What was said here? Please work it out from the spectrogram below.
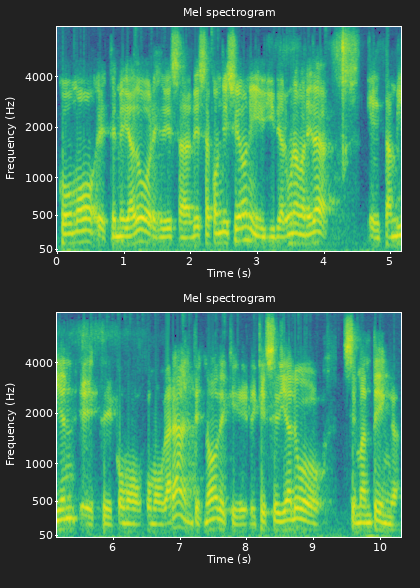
como este, mediadores de esa, de esa condición y, y de alguna manera eh, también este, como, como garantes ¿no? de, que, de que ese diálogo se mantenga.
